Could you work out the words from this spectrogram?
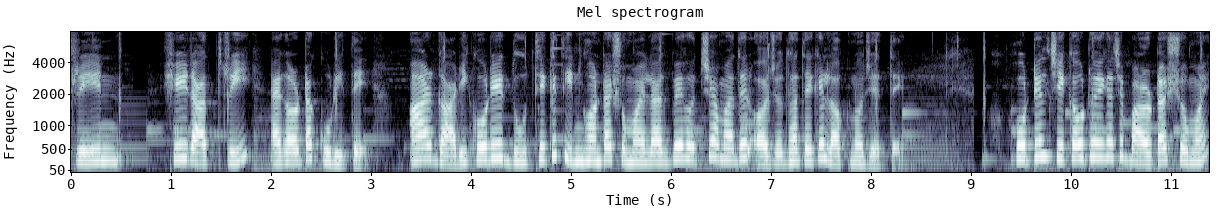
ট্রেন সেই রাত্রি এগারোটা কুড়িতে। আর গাড়ি করে দু থেকে তিন ঘণ্টা সময় লাগবে হচ্ছে আমাদের অযোধ্যা থেকে লখনৌ যেতে। হোটেল চেক আউট হয়ে গেছে বারোটার সময়।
